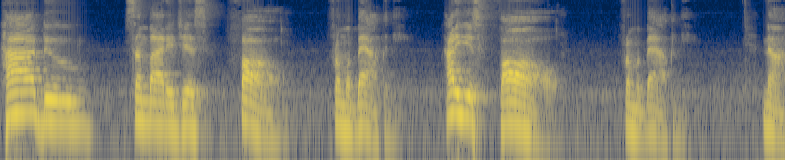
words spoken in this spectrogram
How do somebody just fall from a balcony? How do you just fall from a balcony? Nah,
